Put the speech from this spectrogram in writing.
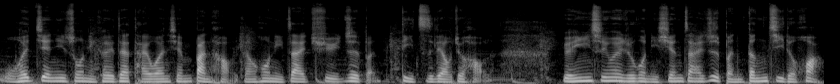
我会建议说，你可以在台湾先办好，然后你再去日本递资料就好了。原因是因为如果你先在日本登记的话，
